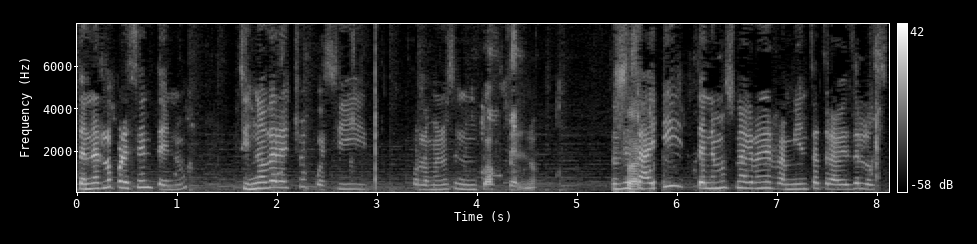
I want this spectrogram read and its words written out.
Tenerlo presente, ¿no? Si no derecho, pues sí, por lo menos en un cóctel, ¿no? Entonces ahí tenemos una gran herramienta a través de los,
